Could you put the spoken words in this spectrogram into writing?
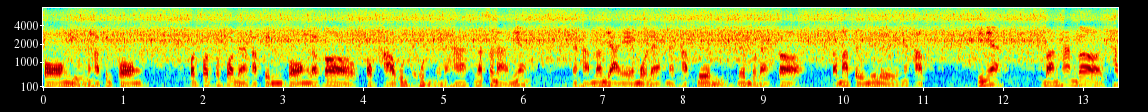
ฟองอยู่นะครับ เป็นฟองฟอดๆๆๆเลยนะครับ เป็นฟองแล้วก็ขาวๆขุ่นๆเนี่ยนะฮะลักษณะเนี้ยนะครับ น้ำยาแอร์หมดแล้วนะครับ เริ่มเริ่มหมดแล้วก็สามารถเติมได้เลยนะครับ ทีเนี้ย บางท่านก็ถ้า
